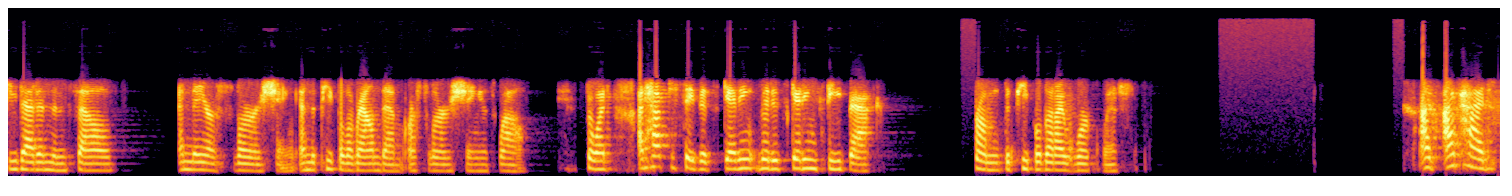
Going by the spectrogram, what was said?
see that in themselves, and they are flourishing, and the people around them are flourishing as well. So I'd I'd have to say that's getting that it's getting feedback from the people that I work with. I've I've had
